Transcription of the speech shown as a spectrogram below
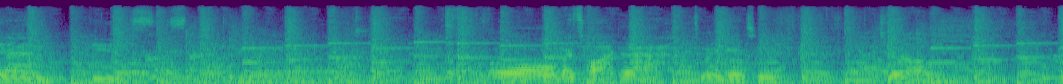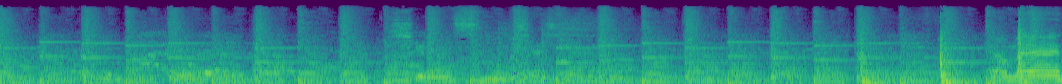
今天第十三天，哦，被抓起来！今天天气就老虎，休息一下下。小妹，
